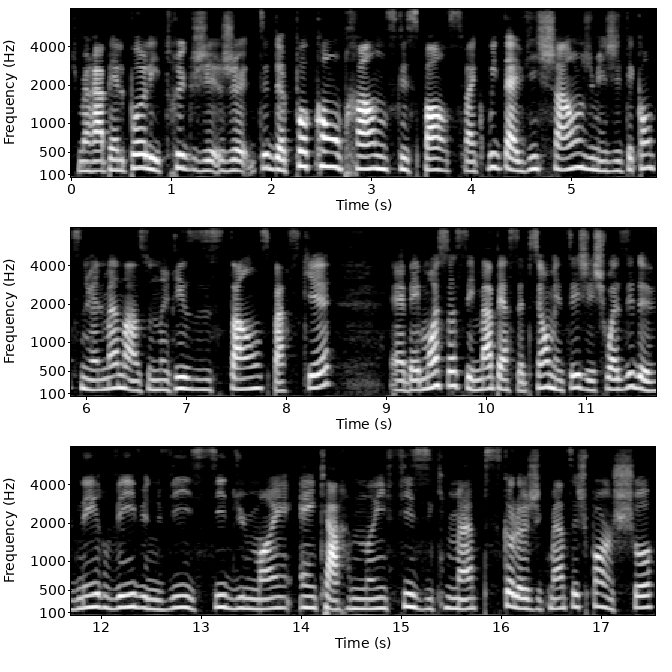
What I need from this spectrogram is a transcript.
Je me rappelle pas les trucs, je, je tu de pas comprendre ce qui se passe. Fait que oui, ta vie change, mais j'étais continuellement dans une résistance parce que, euh, ben moi, ça, c'est ma perception, mais tu sais, j'ai choisi de venir vivre une vie ici d'humain incarné physiquement, psychologiquement. Tu sais, je suis pas un chat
